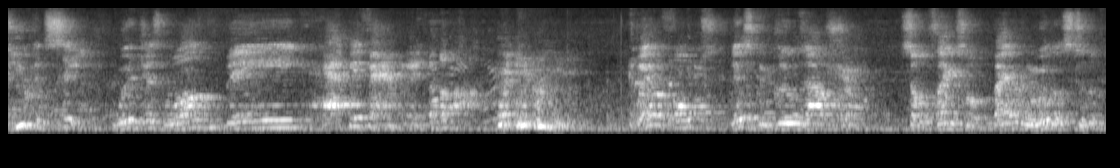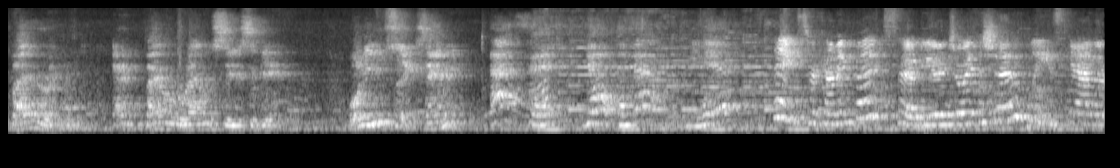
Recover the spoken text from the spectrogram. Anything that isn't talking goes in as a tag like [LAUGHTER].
as you can see, we're just one big happy family. [LAUGHS] well, folks, this concludes our show. So thanks for bearing with us to the bearing and bear around to see us again. What do you say, Sammy? That's it. y'all come back You here. Thanks for coming, folks. Hope you enjoyed the show. Please gather.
